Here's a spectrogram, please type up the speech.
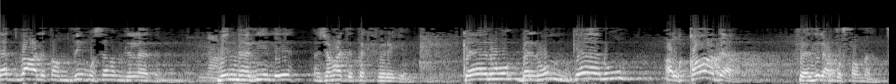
يتبع لتنظيم أسامة بن لادن. نعم. من هذه الإيه؟ الجماعات التكفيرية. كانوا بل هم كانوا القادة في هذه الاعتصامات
